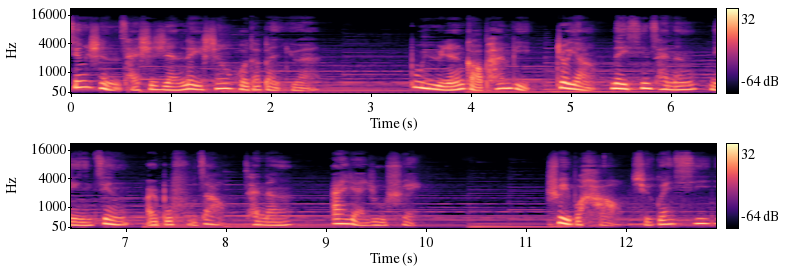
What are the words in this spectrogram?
精神才是人类生活的本源。不与人搞攀比，这样内心才能宁静而不浮躁，才能安然入睡。睡不好，学关西。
